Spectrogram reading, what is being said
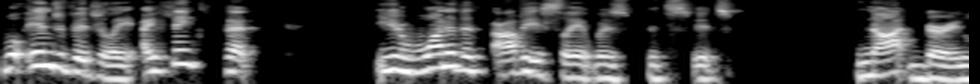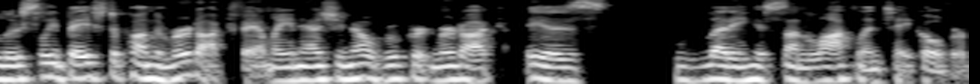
well, individually, I think that you know, one of the obviously it was it's it's not very loosely based upon the Murdoch family. And as you know, Rupert Murdoch is letting his son Lachlan take over.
